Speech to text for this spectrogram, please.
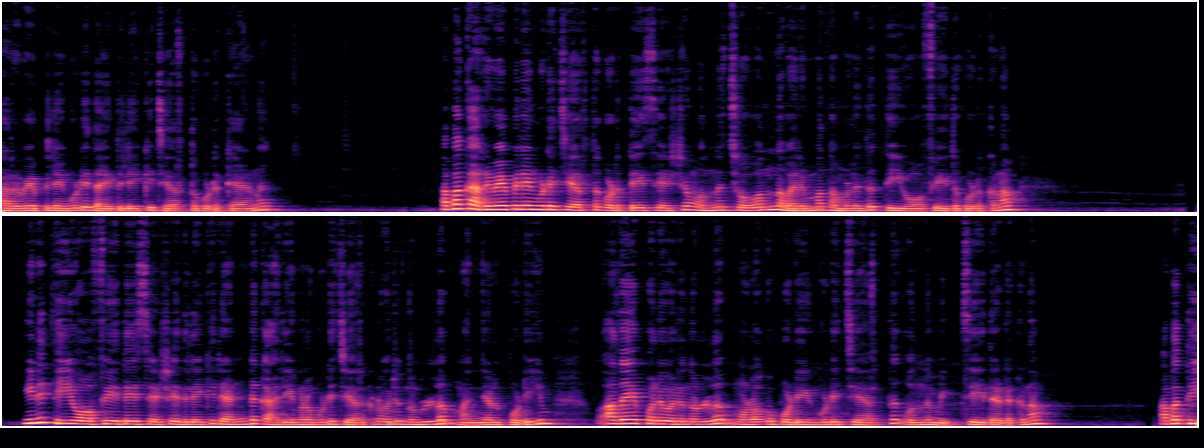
കറിവേപ്പിലയും കൂടി ഇതാ ഇതിലേക്ക് ചേർത്ത് കൊടുക്കുകയാണ്. അപ്പോൾ കറിവേപ്പിലയും കൂടി ചേർത്ത് കൊടുത്തതിന് ശേഷം ഒന്ന് ചുവന്ന് വരുമ്പോൾ നമ്മളിത് തീ ഓഫ് ചെയ്ത് കൊടുക്കണം. ഇനി തീ ഓഫ് ചെയ്തതിന് ശേഷം ഇതിലേക്ക് രണ്ട് കാര്യങ്ങളും കൂടി ചേർക്കണം. ഒരു നുള്ള് മഞ്ഞൾപ്പൊടിയും അതേപോലെ ഒരു നുള്ള് മുളക് പൊടിയും കൂടി ചേർത്ത് ഒന്ന് മിക്സ് ചെയ്തെടുക്കണം. അപ്പോൾ തീ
